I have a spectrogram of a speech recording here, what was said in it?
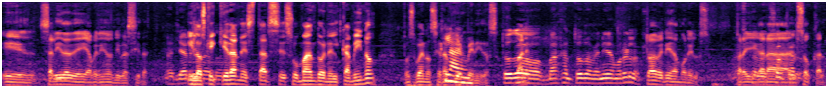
eh, salida de Avenida Universidad. Allá y los que ¿no? quieran estarse sumando en el camino, pues bueno, serán Claro. bienvenidos. Todo, ¿vale? bajan toda Avenida Morelos. Toda Avenida Morelos, para Hasta llegar al Zócalo. Zócalo,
